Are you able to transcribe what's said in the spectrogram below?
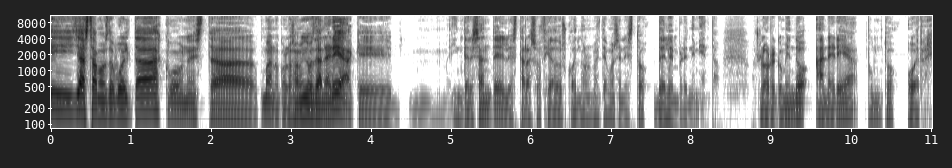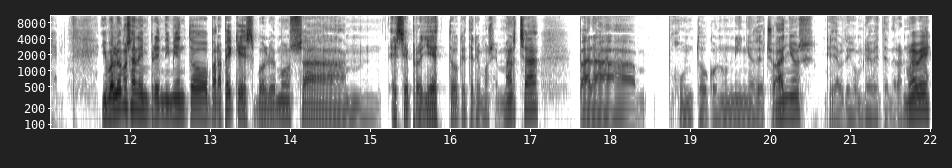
Y ya estamos de vuelta con esta, bueno, con los amigos de Anerea, que mm, interesante el estar asociados cuando nos metemos en esto del emprendimiento. Os lo recomiendo anerea.org. Y volvemos al emprendimiento para peques, volvemos a mm, ese proyecto que tenemos en marcha para junto con un niño de 8 años, que ya os digo en breve tendrá 9,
